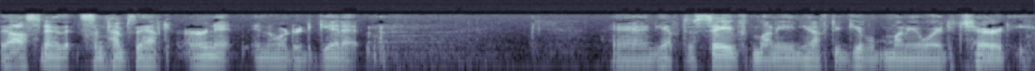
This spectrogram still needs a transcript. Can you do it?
They also know that sometimes they have to earn it in order to get it and you have to save money and you have to give money away to charity.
